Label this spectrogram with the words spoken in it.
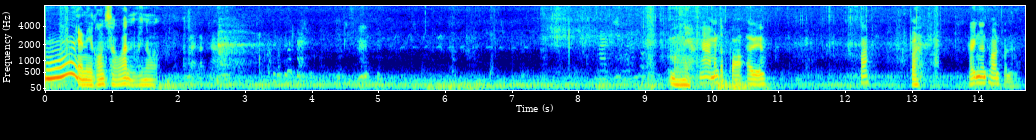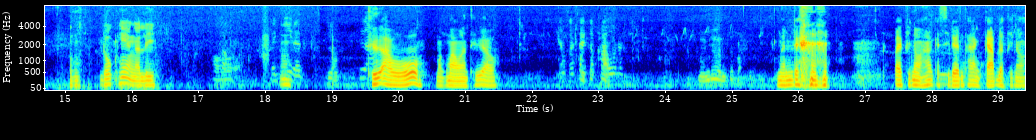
อืมอันนี้ของสวรรค์พี่น้องมึงเนี่ยงามันก็เปาะเอ้ยปะปะให้เงินทอนก่อนนะดกแห้งอะลีตะกี้น่ะถือเอาหมักเมาน่ะถือเอาเอาก็ใส่กระเพราน่ะ เหมือนเดิมจะบอก เหมือนเดิมไปพี่น้องฮะก็สิเดินทางกลับแล้วพี่น้อง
